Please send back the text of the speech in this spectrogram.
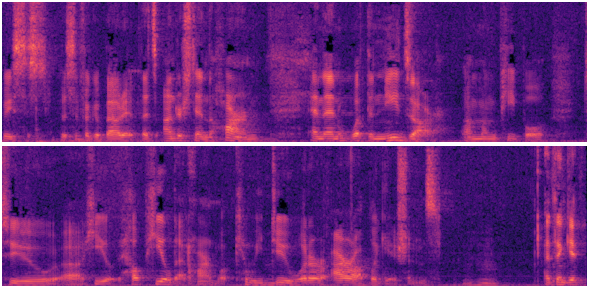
be specific about it. Let's understand the harm and then what the needs are among people to uh, heal, help heal that harm. What can we do? What are our obligations? I think it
